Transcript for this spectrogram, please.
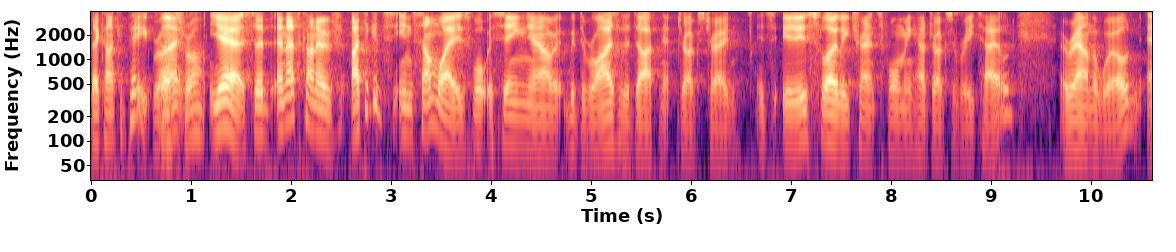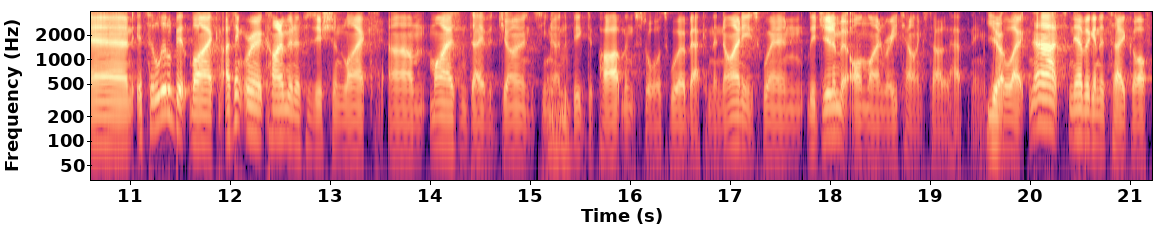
they can't compete, right? That's right. Yeah. So, and that's kind of, I think it's in some ways what we're seeing now with the rise of the darknet drugs trade. It's, it is slowly transforming how drugs are retailed around the world, and it's a little bit like I think we're kind of in a position like um, Myers and David Jones, you know, Mm-hmm. the big department stores were back in the '90s when legitimate online retailing started happening. People Yep. were like, nah, it's never going to take off.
